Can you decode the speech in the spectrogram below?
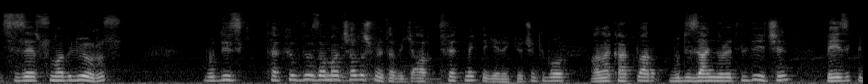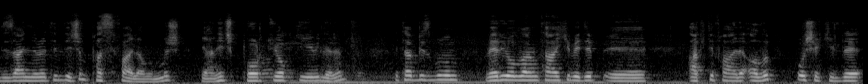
size sunabiliyoruz. Bu disk takıldığı zaman çalışmıyor tabii ki. Aktif etmek de gerekiyor. Çünkü bu anakartlar bu dizaynla üretildiği için basic bir dizaynla üretildiği için pasif hale alınmış. Yani hiç port yok diyebilirim. E tabi biz bunun veri yollarını takip edip e, aktif hale alıp o şekilde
